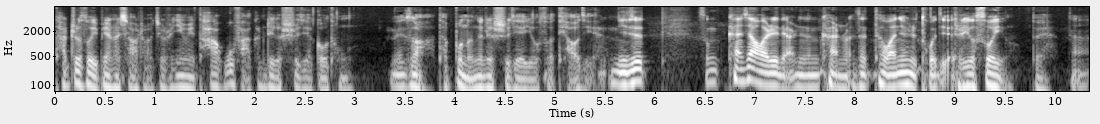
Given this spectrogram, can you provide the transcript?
他之所以变成小丑，就是因为他无法跟这个世界沟通，没错，啊，他不能跟这个世界有所调节，你这从看笑话这点儿就能看出来，他他完全是脱节的这是一个缩影。对，啊。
